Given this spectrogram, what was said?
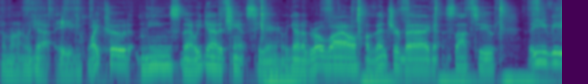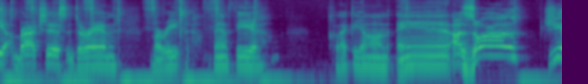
Come on, we got a white code means that we got a chance here. We got a Grovyle, a Venture Bag, Satu, Eevee, Braxis, Duran, Mareep, Phanpy, Klakion, and Azora G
